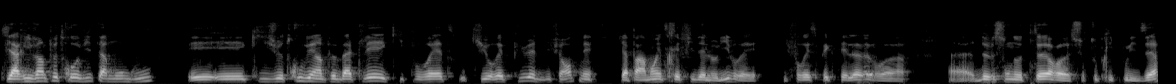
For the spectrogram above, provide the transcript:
qui arrive un peu trop vite à mon goût et, qui, je trouve, est un peu bâclée et qui pourrait être, qui aurait pu être différente, mais qui apparemment est très fidèle au livre. Et il faut respecter l'œuvre euh, de son auteur, euh, surtout prix Pulitzer.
